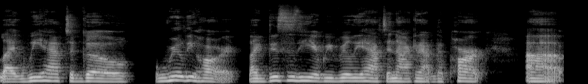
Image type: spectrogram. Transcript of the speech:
Like we have to go really hard. Like this is the year we really have to knock it out of the park. Uh,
